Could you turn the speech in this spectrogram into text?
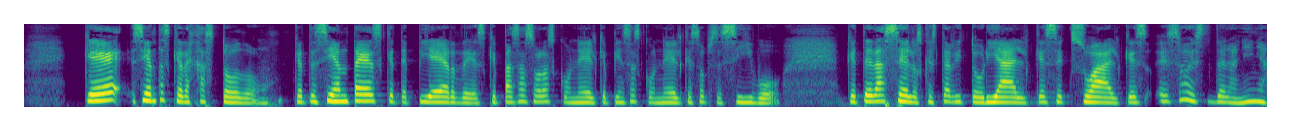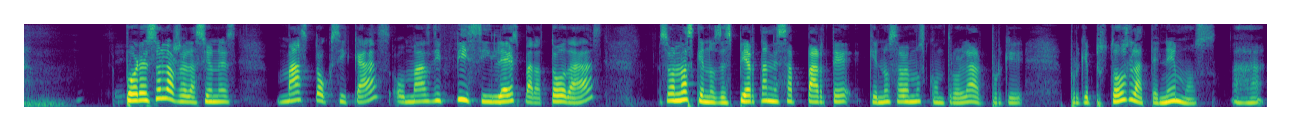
que sientes que dejas todo, que te sientes que te pierdes, que pasas horas con él, que piensas con él, que es obsesivo, que te da celos, que es territorial, que es sexual, que es eso es de la niña. Por eso las relaciones más tóxicas o más difíciles para todas son las que nos despiertan esa parte que no sabemos controlar, porque, porque pues todos la tenemos. Ajá.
